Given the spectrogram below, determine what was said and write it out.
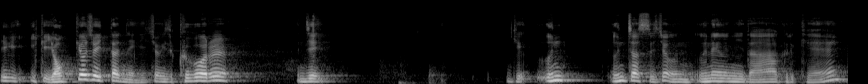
이게 이렇게 엮여져 있다는 얘기죠. 그래서 그거를 이제 이게 은 은자 쓰죠. 은 은혜 은이다 그렇게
